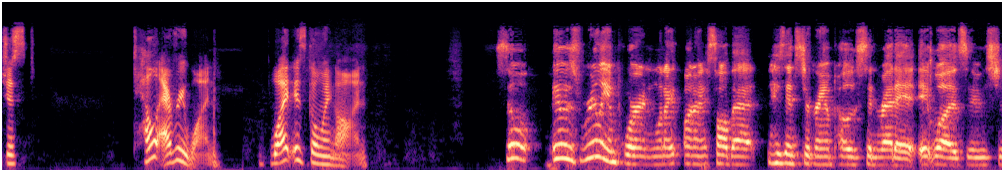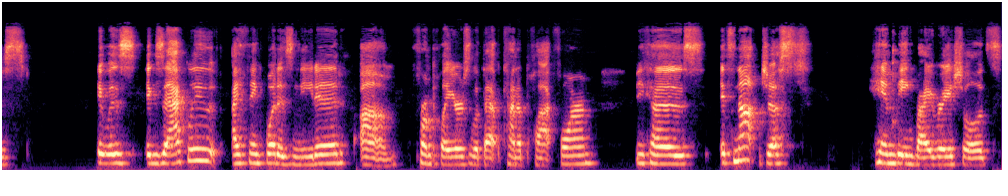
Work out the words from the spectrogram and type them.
just tell everyone what is going on. So it was really important when I when I saw that his Instagram post and read it. It was it was just it was exactly I think what is needed um, from players with that kind of platform because it's not just him being biracial. It's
